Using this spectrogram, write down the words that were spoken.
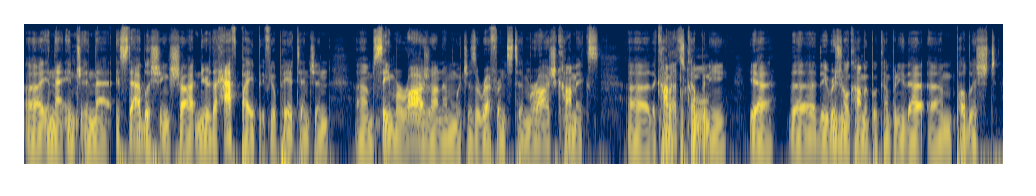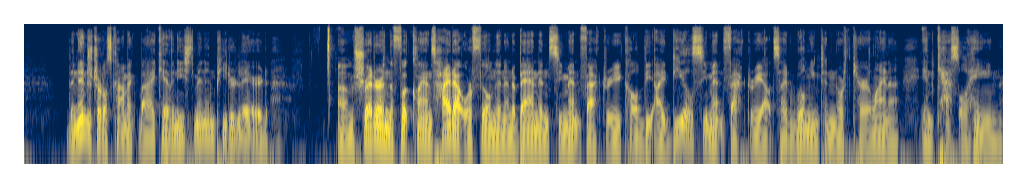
uh, in that int- in that establishing shot near the half pipe, if you'll pay attention, um, say Mirage on them, which is a reference to Mirage Comics, uh, the comic That's book cool. company. Yeah, the the original comic book company that um, published the Ninja Turtles comic by Kevin Eastman and Peter Laird. Um, Shredder and the Foot Clan's hideout were filmed in an abandoned cement factory called the Ideal Cement Factory outside Wilmington, North Carolina, in Castle Hayne.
